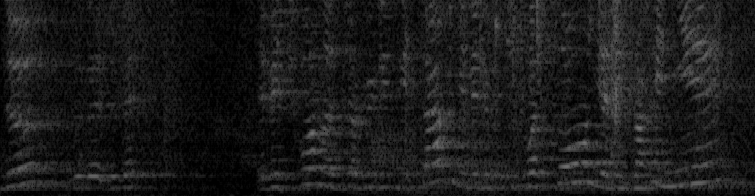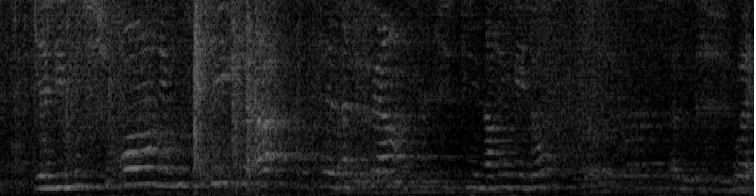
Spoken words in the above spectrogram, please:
Deux. De? Bêtes, de bêtes Eh bien, tu vois, on a déjà vu les tétards, il y avait le petit poisson, il y a les araignées, il y a les moucherons, les moustiques. Ah, ça c'est un affluent, ça c'est une arrivée d'eau. Ouais.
